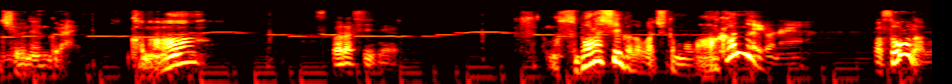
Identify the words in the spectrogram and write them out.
10年ぐらいかな。素晴らしいね。もう素晴らしいかどうかちょっともうわかんないよね。あ、そうなの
